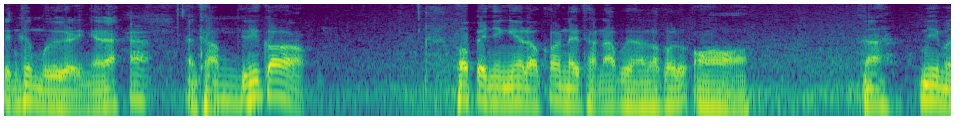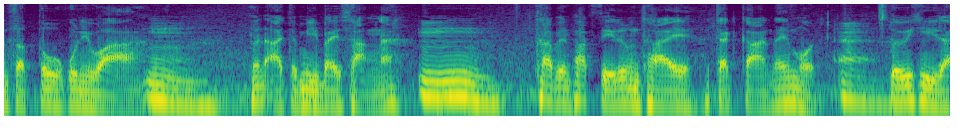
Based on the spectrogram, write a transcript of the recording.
เป็นเครื่องมืออะไรอย่างเงี้ยนะฮะนะครับ ทีนี้ก็พอเป็นอย่างเงี้ยเราก็ในฐานะผู้นำเราก็รู้อ๋อนะนี่มันศัตรูกูนี่หว่าอืม มันอาจจะมีใบสั่งนะ อืม ถ้าเป็นพรรคศรีรุนไทยจัดการได้หมด อ่าโดยวิธีใด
